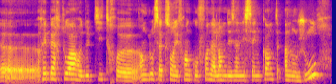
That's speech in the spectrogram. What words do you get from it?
Euh, répertoire de titres euh, anglo-saxons et francophones allant des années 50 à nos jours.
